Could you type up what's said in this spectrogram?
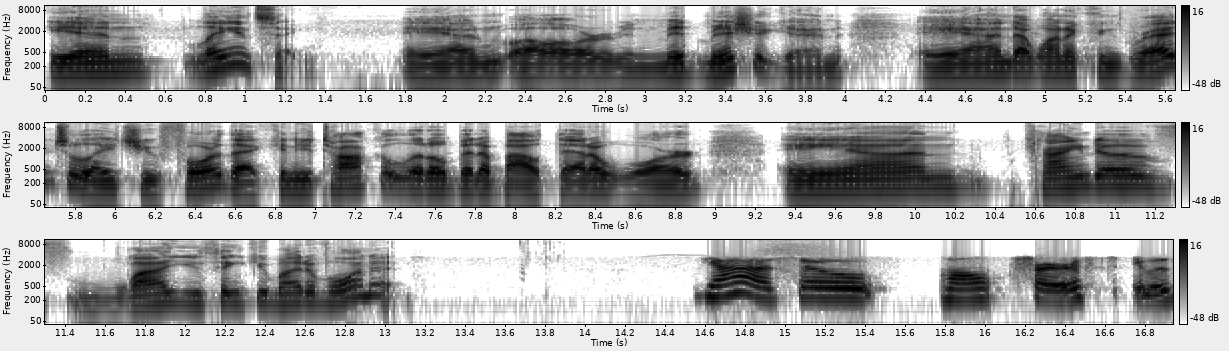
in Lansing and well, or in mid Michigan. And I want to congratulate you for that. Can you talk a little bit about that award and kind of why you think you might have won it? Yeah, so well, first, it was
